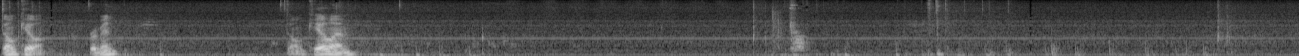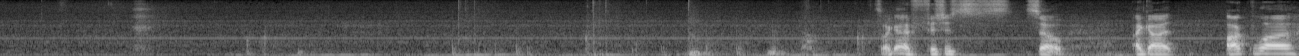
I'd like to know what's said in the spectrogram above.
Don't kill him. Ruben. Don't kill him. Got efficiency So, I got Aqua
